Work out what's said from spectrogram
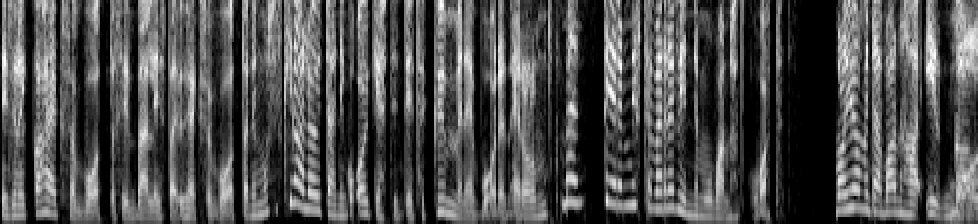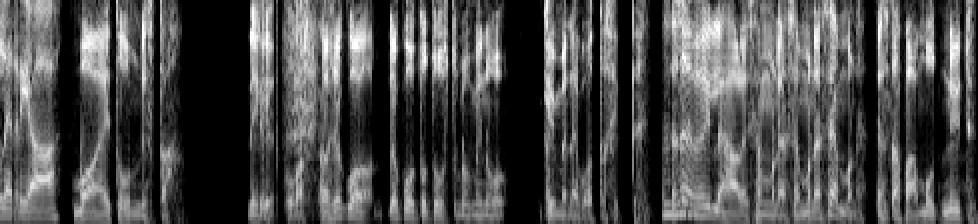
Niin se oli kahdeksan vuotta siinä välistä, yhdeksän vuotta. Niin musta olisi kiva löytää niin oikeasti tietysti kymmenen vuoden erolla. Mutta kun mä en tiedä, mistä mä revin ne mun vanhat kuvat. Mulla ei ole mitään vanhaa irk-galleriaa. Mua ei tunnista. Niin, Siitä kuvasta. Jos joku on, joku on tutustunut minuun kymmenen vuotta sitten. Mm-hmm. Ja se. Villehän oli semmoinen ja semmoinen ja semmoinen. Ja se tapaa muut nyt.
